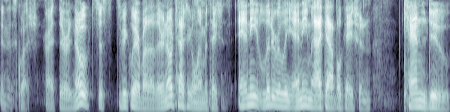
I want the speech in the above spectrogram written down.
in this question, right? There are no, just to be clear about that, there are no technical limitations. Any, literally any Mac application can do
